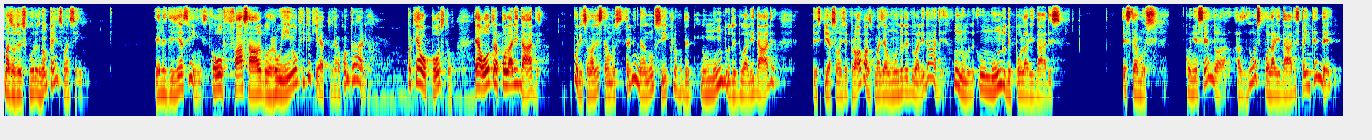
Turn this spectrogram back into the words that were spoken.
Mas os escuros não pensam assim. Eles dizem assim: ou faça algo ruim ou fique quieto, né? Ao contrário. Porque é o oposto, é a outra polaridade. Por isso nós estamos terminando um ciclo de, num mundo de dualidade, de expiações e provas, mas é um mundo de dualidade, um, um mundo de polaridades. Estamos conhecendo as duas polaridades para entender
